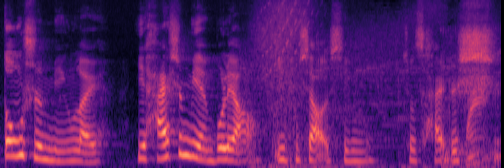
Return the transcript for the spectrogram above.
都是鸣雷，也还是免不了一不小心就踩着屎。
